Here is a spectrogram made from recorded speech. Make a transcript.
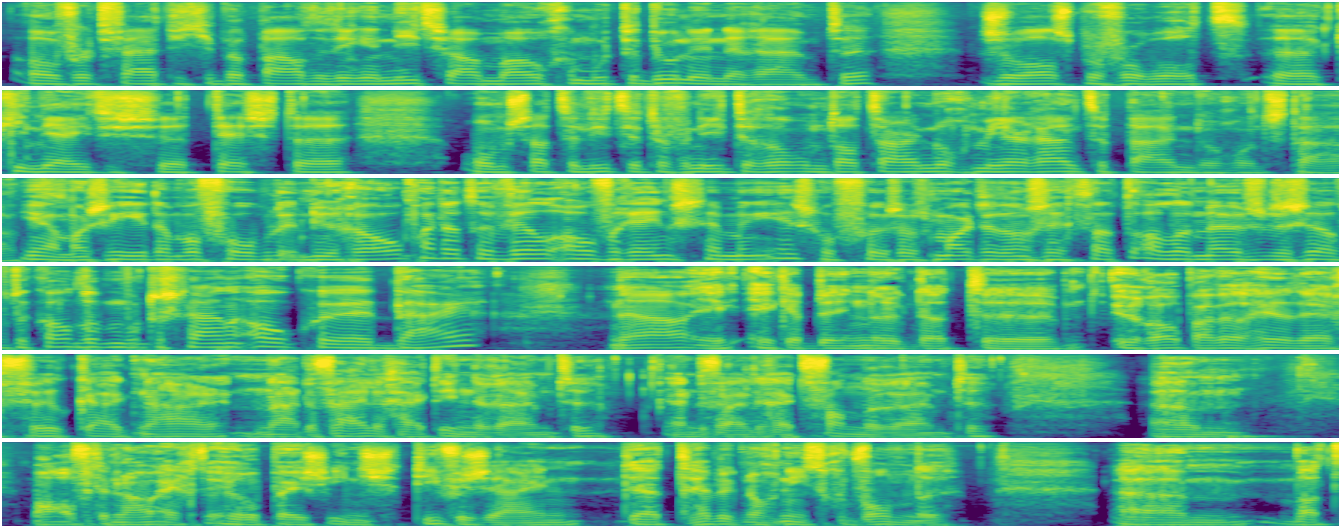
over het feit dat je bepaalde dingen niet zou mogen moeten doen in de ruimte. Zoals bijvoorbeeld uh, kinetische testen om satellieten te vernietigen, omdat daar nog meer ruimtepuin door ontstaat. Ja, maar zie je dan bijvoorbeeld in Europa dat er wel overeenstemming is? Of zoals Marten dan zegt, dat alle neuzen dezelfde kant op moeten staan, ook uh, daar? Nou, ik, ik heb de indruk dat Europa wel heel erg veel kijkt naar, naar naar de veiligheid in de ruimte en de veiligheid van de ruimte. Um, maar of er nou echt Europese initiatieven zijn, dat heb ik nog niet gevonden. Um, wat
